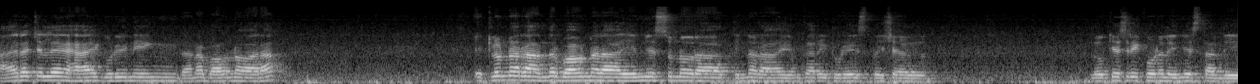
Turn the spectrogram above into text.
హాయ్ రా చెల్లె హాయ్ గుడ్ ఈవినింగ్. ధన బాగున్నావారా? ఎట్లున్నారా? అందరు బాగున్నారా? ఏం చేస్తున్నావురా? తిన్నారా? ఏం కర్రీ టుడే స్పెషల్? లోకేశ్రీ కోడలు ఏం చేస్తుంది?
